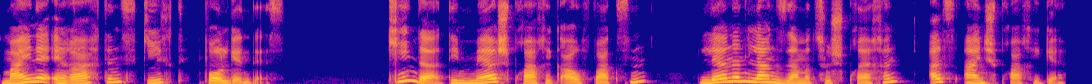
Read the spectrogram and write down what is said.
Meine Erachtens gilt Folgendes. Kinder, die mehrsprachig aufwachsen, lernen langsamer zu sprechen als Einsprachige.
